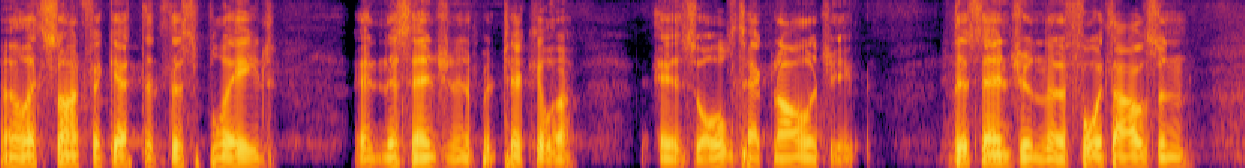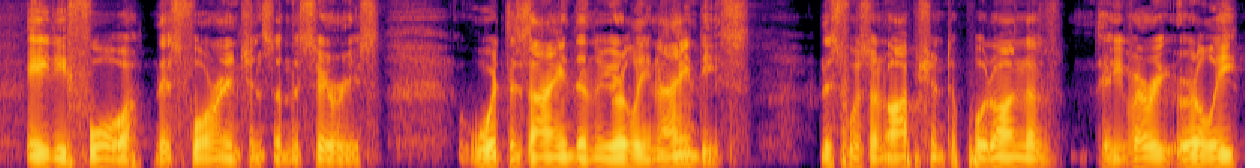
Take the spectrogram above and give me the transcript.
Now, let's not forget that this blade and this engine in particular is old technology. This engine, the 4084, there's four engines in the series, were designed in the early 90s. This was an option to put on the, the very early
